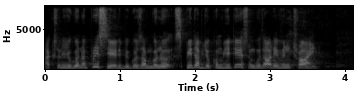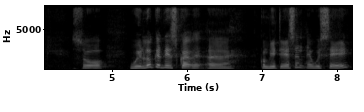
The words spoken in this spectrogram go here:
Actually, you're going to appreciate it, because I'm going to speed up your computation without even trying. So we look at this uh, computation and we say,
